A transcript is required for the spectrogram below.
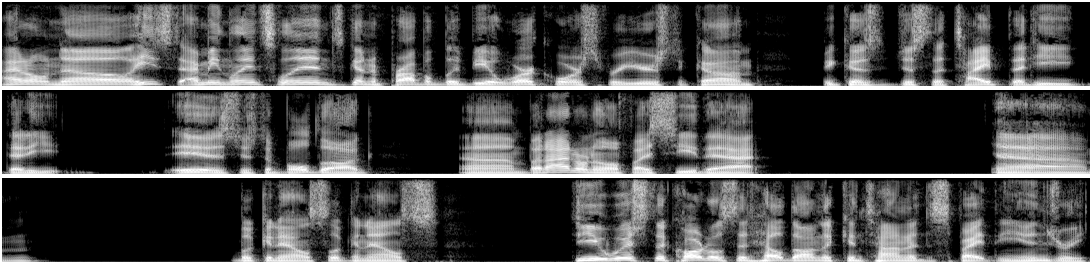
I don't know. He's. I mean, Lance Lynn's going to probably be a workhorse for years to come because just the type that he that he is, just a bulldog. Um, but I don't know if I see that. Um, looking else, looking else. Do you wish the Cardinals had held on to Quintana despite the injury?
